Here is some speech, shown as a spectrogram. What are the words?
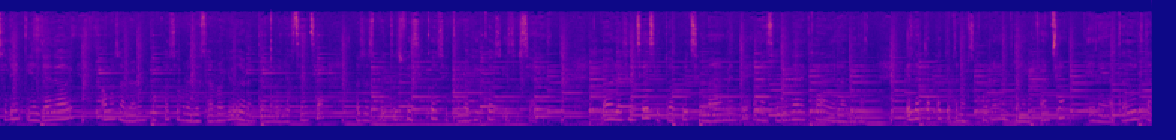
Jocelyn y el día de hoy vamos a hablar un poco sobre el desarrollo durante la adolescencia, los aspectos físicos, psicológicos y sociales. La adolescencia se sitúa aproximadamente en la segunda década de la vida. Es la etapa que transcurre entre la infancia y la edad adulta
